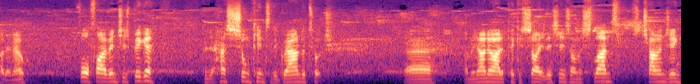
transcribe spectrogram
I don't know, four or five inches bigger, because it has sunk into the ground a touch. Uh, I mean, I know how to pick a site. This is on a slant, it's challenging,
